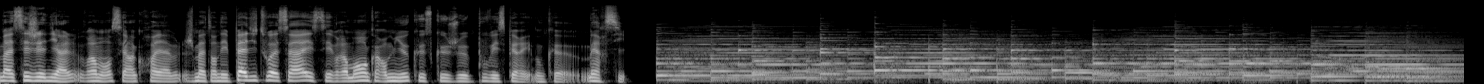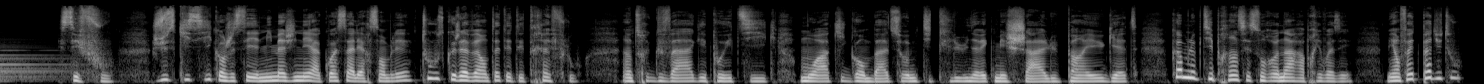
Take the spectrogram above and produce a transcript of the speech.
Bah, c'est génial, vraiment, c'est incroyable. Je m'attendais pas du tout à ça et c'est vraiment encore mieux que ce que je pouvais espérer. Donc euh, merci. C'est fou. Jusqu'ici, quand j'essayais de m'imaginer à quoi ça allait ressembler, tout ce que j'avais en tête était très flou. Un truc vague et poétique, moi qui gambade sur une petite lune avec mes chats, Lupin et Huguette, comme le petit prince et son renard apprivoisé. Mais en fait, pas du tout.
